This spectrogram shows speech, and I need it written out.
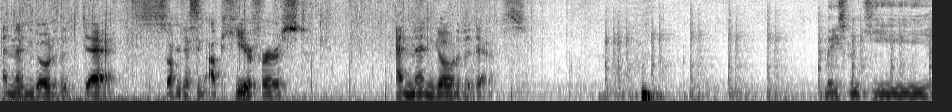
and then go to the depths. So I'm guessing up here first, and then go to the depths. Basement key...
